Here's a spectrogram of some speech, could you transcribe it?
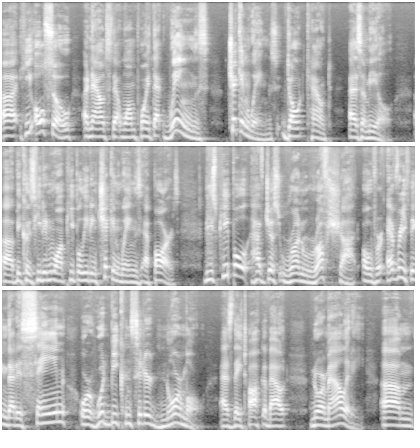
Uh, he also announced at one point that wings, chicken wings, don't count as a meal uh, because he didn't want people eating chicken wings at bars. These people have just run roughshod over everything that is sane or would be considered normal as they talk about normality. Um,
